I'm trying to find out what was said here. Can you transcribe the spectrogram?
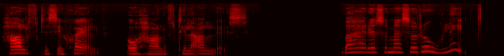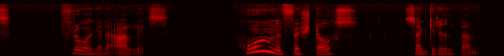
Halvt till sig själv och halvt till Alice. Vad är det som är så roligt? frågade Alice. Hon förstås, sa Gripen.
